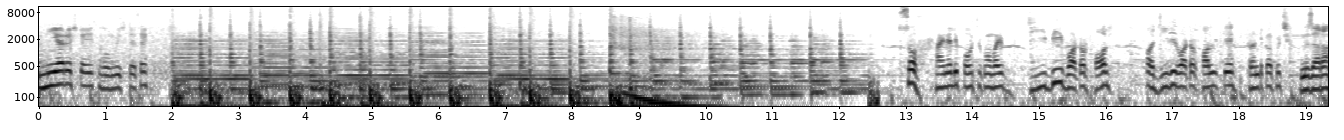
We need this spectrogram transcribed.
नियरेस्ट है इस होम स्टे से। सो फाइनली पहुँच चुका हूँ भाई जीबी वाटरफॉल और जीबी वाटरफॉल के फ्रंट का कुछ नज़ारा।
